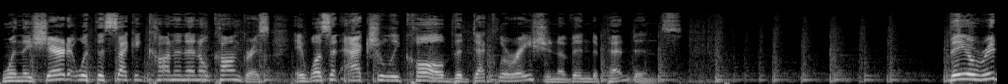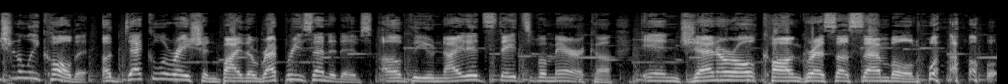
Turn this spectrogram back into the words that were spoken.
when they shared it with the Second Continental Congress, it wasn't actually called the Declaration of Independence. They originally called it a declaration by the representatives of the United States of America in General Congress assembled. Wow.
